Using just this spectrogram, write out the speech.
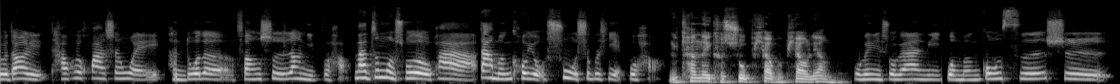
有道理，它会化身为很多的方式让你不好。那这么说的话，大门口有树是不是也不好？你看那棵树漂不漂亮？我跟你说个案例，我们公司是。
